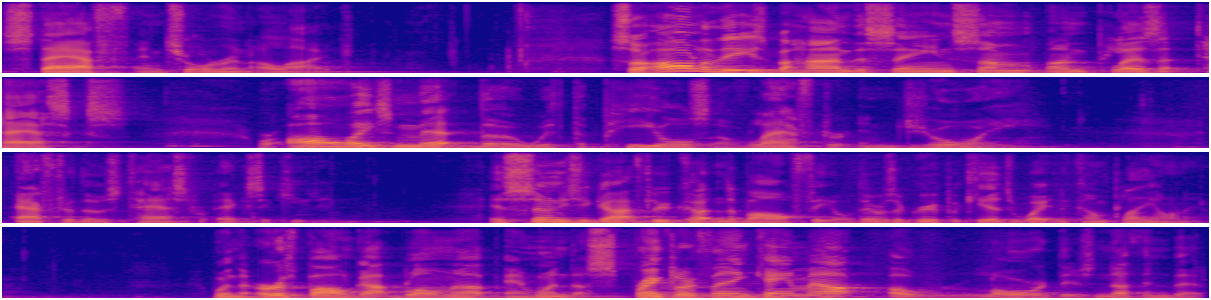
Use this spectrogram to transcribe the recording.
staff and children alike. So, all of these behind the scenes, some unpleasant tasks, were always met, though, with the peals of laughter and joy after those tasks were executed. As soon as you got through cutting the ball field, there was a group of kids waiting to come play on it. When the earth ball got blown up and when the sprinkler thing came out, oh Lord, there's nothing better.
